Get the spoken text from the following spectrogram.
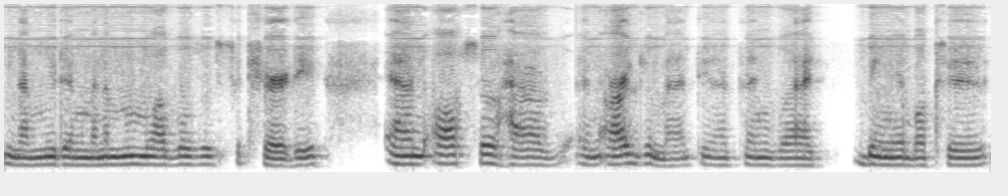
you know, meeting minimum levels of security and also have an argument, you know, things like being able to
